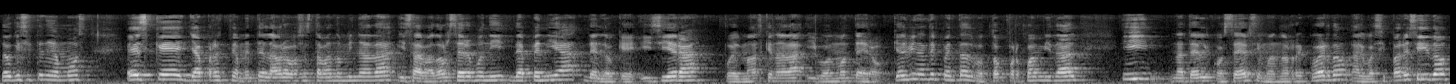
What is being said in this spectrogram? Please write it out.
lo que sí teníamos es que ya prácticamente Laura Bozo estaba nominada y Salvador Cervoni dependía de lo que hiciera, pues más que nada Ivonne Montero, que al final de cuentas votó por Juan Vidal y Natalia Coser, si mal no recuerdo, algo así parecido,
